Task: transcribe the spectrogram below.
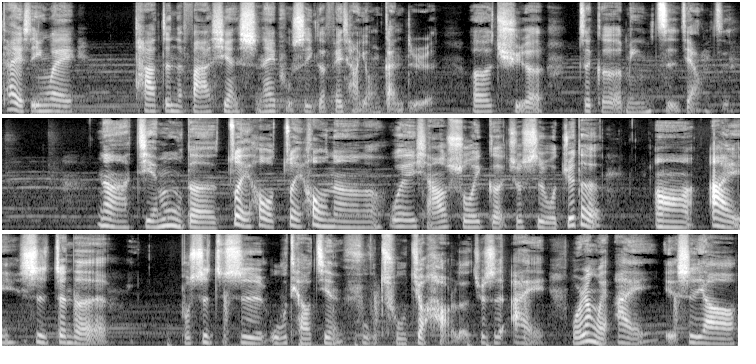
他也是因为他真的发现史内普是一个非常勇敢的人，而取了这个名字这样子。那节目的最后最后呢，我也想要说一个，就是我觉得，嗯，爱是真的。不是只是无条件付出就好了，就是爱。我认为爱也是要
